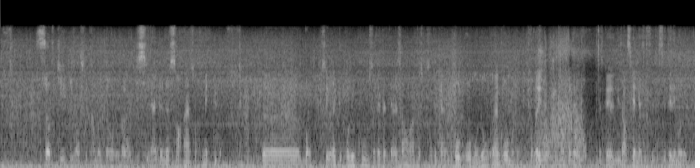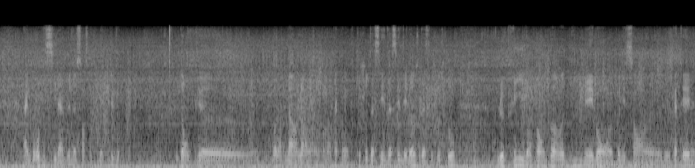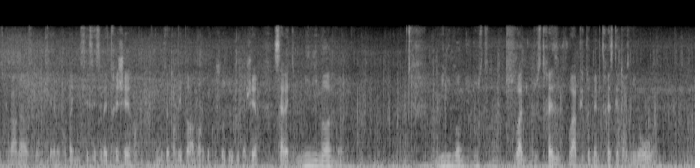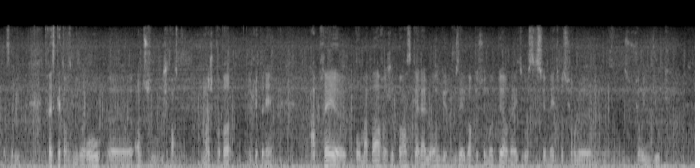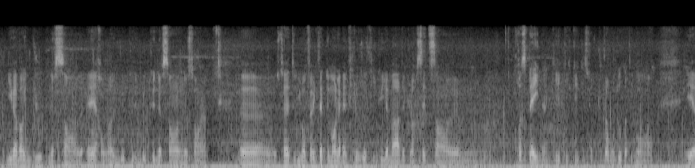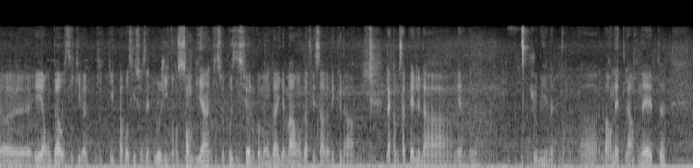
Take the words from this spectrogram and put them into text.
sauf qu'ils vont foutre un moteur voilà, bicylindre de 901 cm3. Euh, bon, c'est vrai que pour le coup, ça va être intéressant, hein, parce que ça va être un gros gros mono, un gros mono, parce que les anciennes, c'était des monos. Un gros bicylindre de 900 cm3. Donc, euh, voilà, là, là on, attaque quand même quelque chose d'assez véloce, d'assez costaud. Le prix, ils l'ont pas encore dit, mais bon, connaissant le KTM et Scuvarna, c'est la même compagnie, ça va être très cher. Ne vous attendez pas à avoir quelque chose de, pas cher. Ça va être minimum minimum du 12, voire du 12, 13, voire plutôt même 13, 14 000 euros. Hein. salut. 13, 14 000 euros. Euh, en dessous, je pense. Moi, je crois pas. Je les connais. Après, euh, pour ma part, je pense qu'à la longue, vous allez voir que ce moteur va aussi se mettre sur, le, sur une Duke. Il va avoir une Duke 900R, on va une Duke, une Duke 900, 901. Euh, ça va être, ils vont faire exactement la même philosophie que Yamaha avec leur 700 Crossplane hein, qui, est sur toute leur moto pratiquement. Hein. Euh, et, Honda aussi qui, va, qui, part aussi sur cette logique. On sent bien qu'ils se positionne comme Honda, Yamaha. Honda fait ça avec la, la comme s'appelle la merde. J'ai oublié maintenant. Hornet, la Hornet,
